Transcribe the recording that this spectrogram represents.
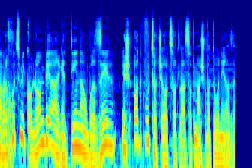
אבל חוץ מקולומביה, ארגנטינה וברזיל, יש עוד קבוצות שרוצות לעשות משהו בטורניר הזה.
